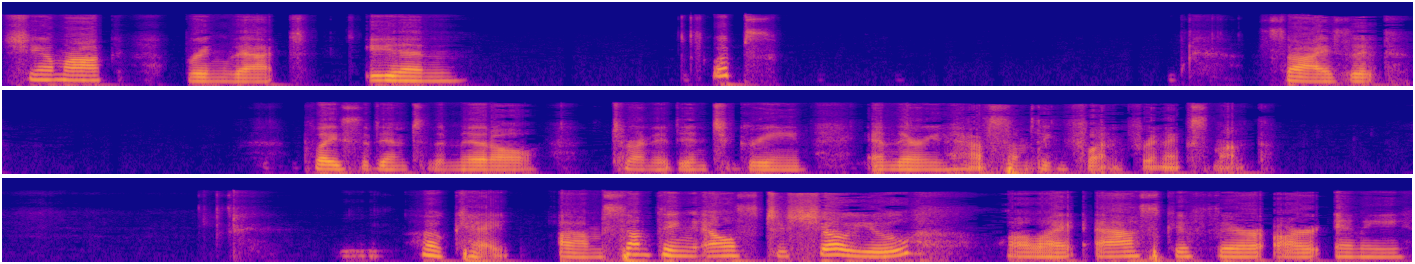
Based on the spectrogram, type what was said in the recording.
Shamrock, bring that in, whoops, size it, place it into the middle, turn it into green, and there you have something fun for next month. Okay, um, something else to show you while I ask if there are any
